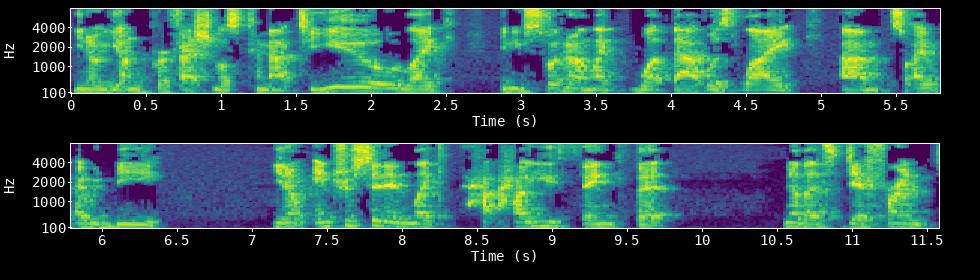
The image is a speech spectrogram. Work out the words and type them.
you know, young professionals come out to you, like, and you've spoken on like what that was like. Um, so I, I, would be, you know, interested in like how, how you think that, you know, that's different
